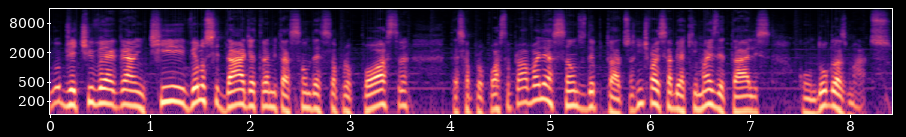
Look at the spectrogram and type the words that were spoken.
O objetivo é garantir velocidade à tramitação dessa proposta, dessa proposta para avaliação dos deputados. A gente vai saber aqui mais detalhes com Douglas Matos.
